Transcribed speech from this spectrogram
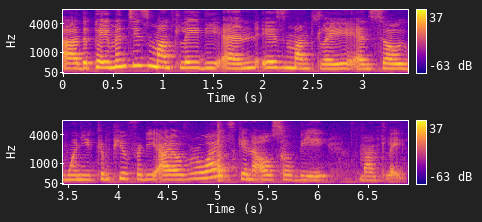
uh, the payment is monthly the N is monthly and so when you compute for the I over Y it's gonna also be monthly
